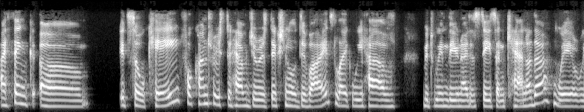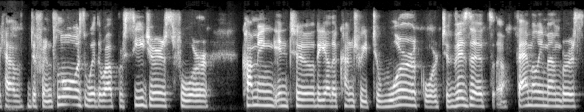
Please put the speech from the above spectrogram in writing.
I think uh, it's okay for countries to have jurisdictional divides, like we have between the United States and Canada, where we have different laws, where there are procedures for coming into the other country to work or to visit uh, family members.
